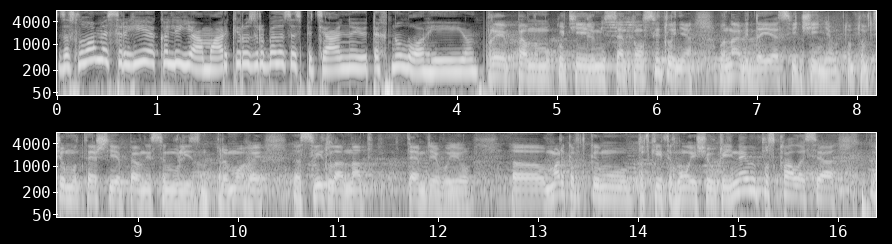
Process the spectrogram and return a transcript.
За словами Сергія Калія, марки розробили за спеціальною технологією. При певному куті люмінесцентного освітлення вона віддає свічінням. Тобто в цьому теж є певний символізм перемоги е, світла над темрявою. Е, Марка в такому по такій технології ще в Україні не випускалася. Е,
